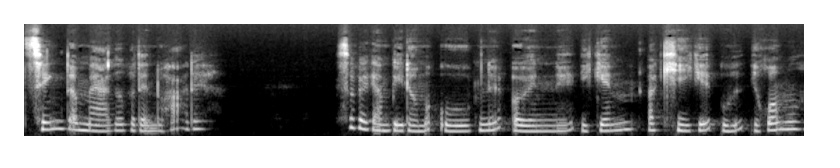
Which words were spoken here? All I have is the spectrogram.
tænkt og mærket, hvordan du har det, så vil jeg gerne bede dig om at åbne øjnene igen og kigge ud i rummet.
